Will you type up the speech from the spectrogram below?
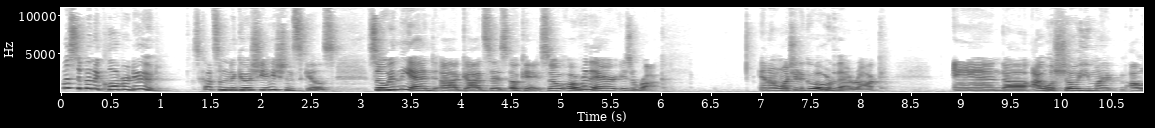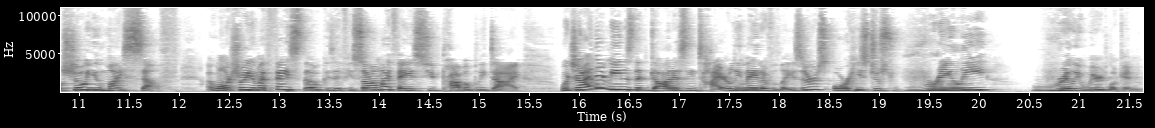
must have been a clever dude. He's got some negotiation skills. So in the end, uh, God says, okay, so over there is a rock, and I want you to go over to that rock, and uh, I will show you my, I'll show you myself. I won't show you my face though, because if you saw my face, you'd probably die. Which either means that God is entirely made of lasers, or he's just really, really weird looking,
